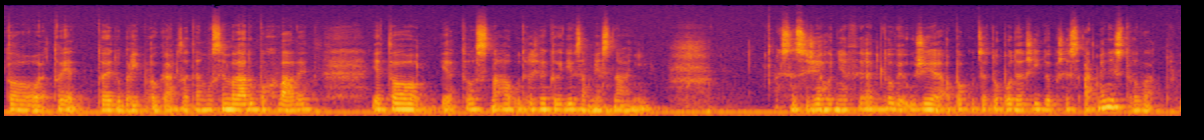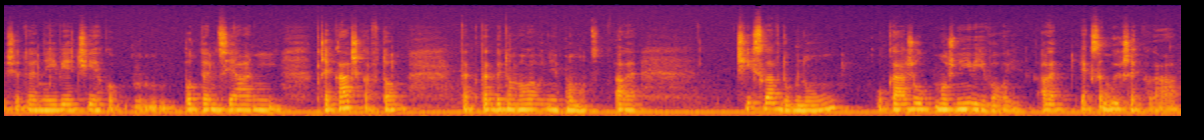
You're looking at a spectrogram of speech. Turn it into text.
to, to, je, to je dobrý program, za ten musím vládu pochválit. Je to, je to snaha udržet lidi v zaměstnání. Myslím si, že hodně firm to využije a pokud se to podaří dobře zadministrovat, že to je největší jako mm, potenciální překážka v tom, tak, tak by to mohlo hodně pomoct. Ale čísla v Dubnu ukážou možný vývoj, ale jak jsem už řekla,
